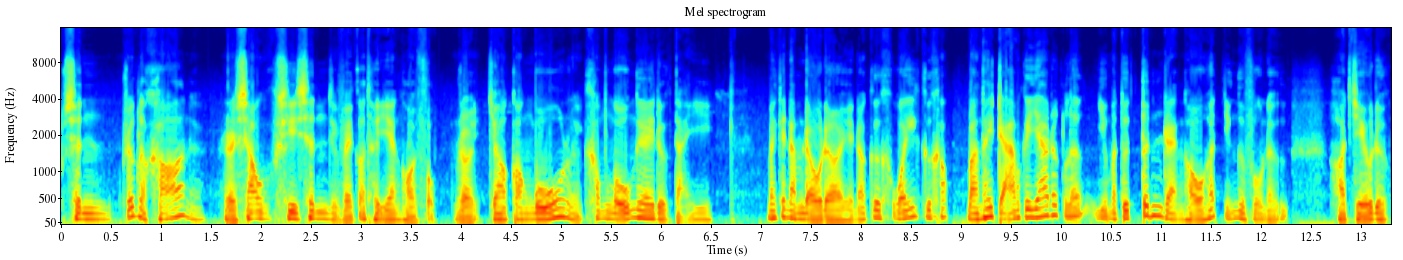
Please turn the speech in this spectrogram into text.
sinh rất là khó nữa. Rồi sau khi sinh thì phải có thời gian hồi phục rồi cho con bú rồi không ngủ nghe được. Tại vì mấy cái năm đầu đời thì nó cứ quấy cứ khóc. Bạn thấy trả một cái giá rất lớn nhưng mà tôi tin rằng hầu hết những người phụ nữ họ chịu được.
